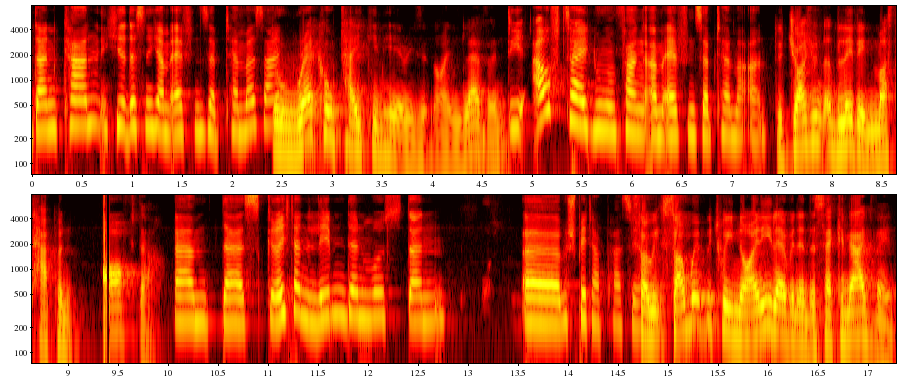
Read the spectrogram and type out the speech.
dann kann hier das nicht am 11. September The sein. record taking here is at 9/11. Die Aufzeichnungen fangen am 11. September an. The judgment of the living must happen after. Ähm, das Gericht an den Lebenden muss dann äh, später passieren. So it's somewhere between 9/11 and the second advent.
